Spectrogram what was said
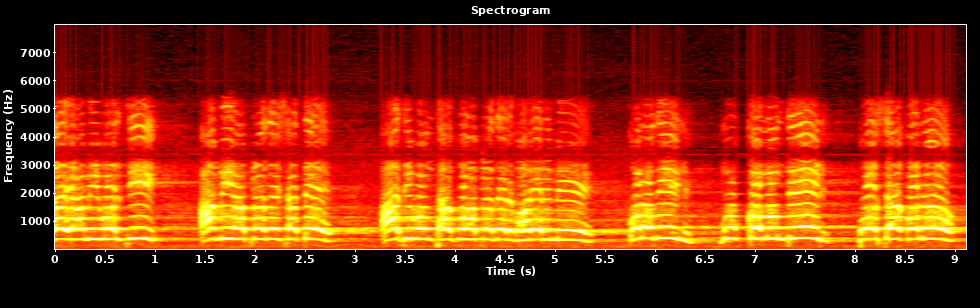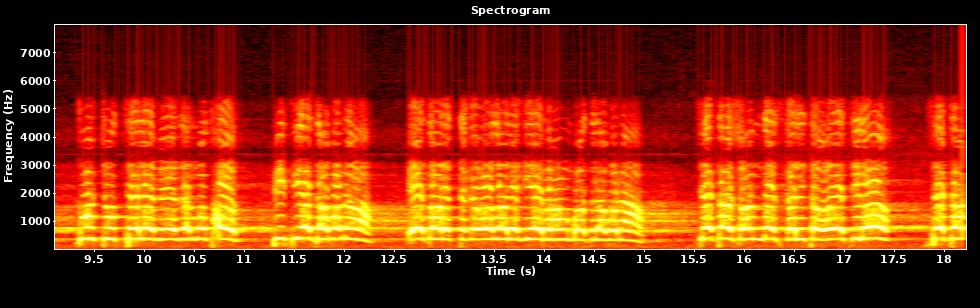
তাই আমি বলছি, আমি আপনাদের সাথে আজীবন থাকব আপনাদের ঘরের মেয়ে। কোনোদিন মুখ্যমন্ত্রীর পোষা কোনো দুষ্টু ছেলে মেয়েদের মতন পিছিয়ে যাব না। এ দলের থেকে ও দলে গিয়ে রং বদলাবো না। যেটা সন্দেশকালিতে হয়েছিল, সেটা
